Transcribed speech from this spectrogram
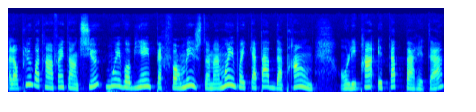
Alors, plus votre enfant est anxieux, moins il va bien performer, justement, moins il va être capable d'apprendre. On les prend étape par étape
